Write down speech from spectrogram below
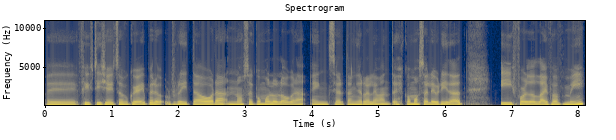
eh, Fifty Shades of Grey, pero Rita Ora no sé cómo lo logra en ser tan irrelevante. Es como celebridad y For the Life of Me,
